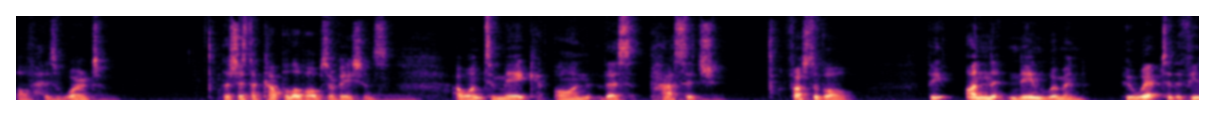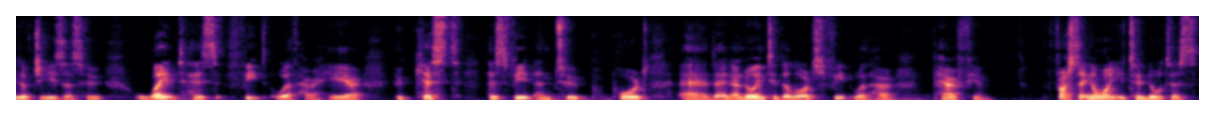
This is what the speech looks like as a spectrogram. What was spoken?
of His Word. There's just a couple of observations I want to make on this passage. First of all, the unnamed woman who wept at the feet of Jesus, who wiped his feet with her hair, who kissed his feet and who poured, uh, then anointed the Lord's feet with her perfume. First thing I want you to notice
